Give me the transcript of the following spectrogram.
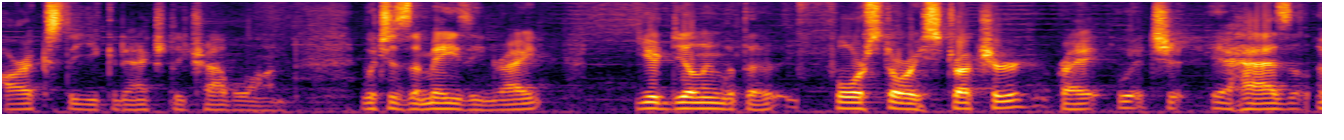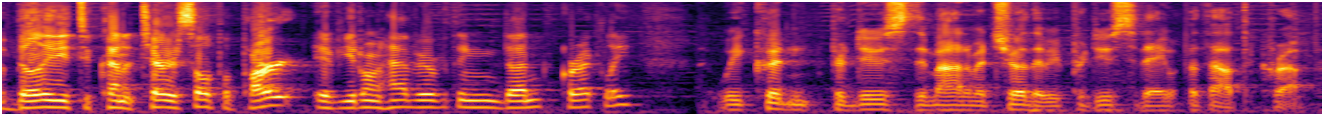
arcs that you can actually travel on, which is amazing, right? You're dealing with a four-story structure, right, which has ability to kind of tear itself apart if you don't have everything done correctly. We couldn't produce the amount of material that we produce today without the Krupp.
